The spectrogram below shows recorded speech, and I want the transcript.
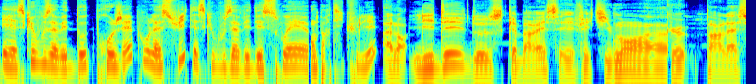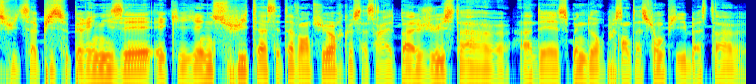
Et est-ce que vous avez d'autres projets pour la suite? Est-ce que vous avez des souhaits en particulier? Alors l'idée de ce cabaret, c'est effectivement euh, que par la suite, ça puisse se pérenniser et qu'il y ait une suite à cette aventure, que ça s'arrête pas juste à, euh, à des semaines de représentation, puis basta, euh,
